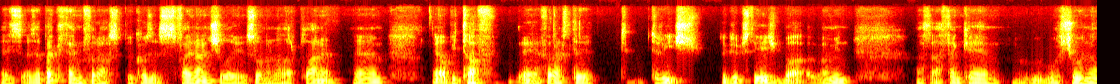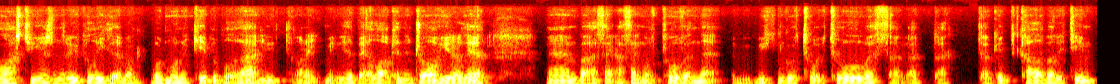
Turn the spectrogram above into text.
is, is a big thing for us because it's financially it's on another planet. Um, it'll be tough uh, for us to, to, to reach the group stage, but I mean. I, th- I think um, we've shown the last two years in the Europa League that we're, we're more than capable of that. You might need a bit of luck in the draw here or there, um, but I think I think we've proven that we can go toe to toe with a, a, a good calibre team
